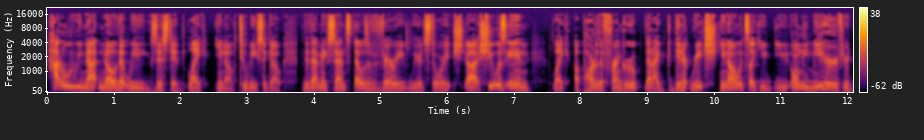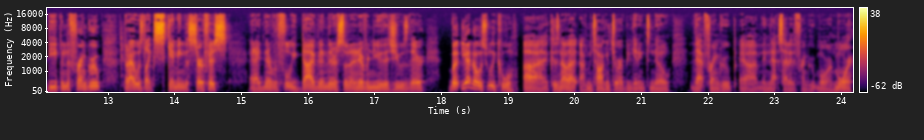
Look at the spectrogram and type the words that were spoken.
How do we not know that we existed like, you know, two weeks ago? Did that make sense? That was a very weird story. Uh, she was in like a part of the friend group that I didn't reach, you know, it's like you, you only meet her if you're deep in the friend group, but I was like skimming the surface and I never fully dived in there, so I never knew that she was there. But yeah, no, it was really cool because uh, now that I've been talking to her, I've been getting to know that friend group um, and that side of the friend group more and more.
